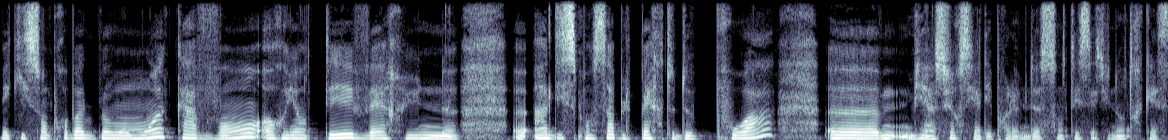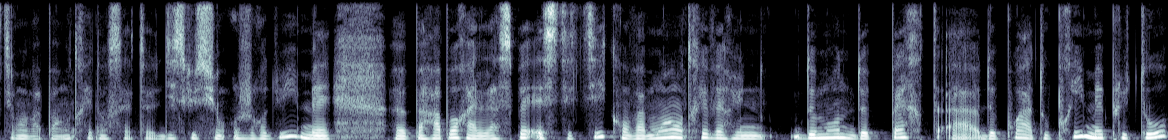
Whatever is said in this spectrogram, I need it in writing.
mais qui sont probablement moins qu'avant orientés vers une indispensable perte de poids. Euh, bien sûr, s'il y a des problèmes de santé, c'est une autre question. On ne va pas entrer dans cette discussion aujourd'hui, mais euh, par rapport à l'aspect esthétique, on va moins entrer vers une demande de perte de poids à tout prix, mais plutôt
